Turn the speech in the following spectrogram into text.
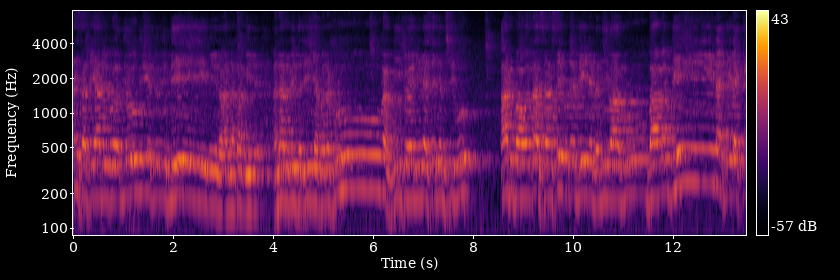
သစ္စာတရားတွေကိုအမျိုးပြီးအမျိုးပြီးမေးပြီးတော့အနတ္တပြီးအနတ္တပြီးတတိယပရခုကပြီးတွယ်နေတဲ့စိတ်လည်းမရှိဘူးအာရဘဝရဆန်စိတ်လည်းမေးလည်းမမိပါဘူးဘာပဲမေးလိုက်မေးလိုက်ကိ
